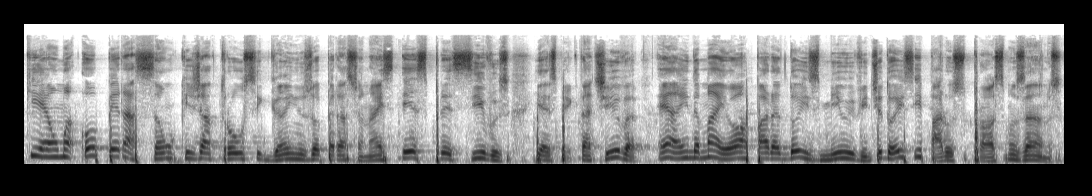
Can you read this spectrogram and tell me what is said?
que é uma operação que já trouxe ganhos operacionais expressivos e a expectativa é ainda maior para 2022 e para os próximos anos.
